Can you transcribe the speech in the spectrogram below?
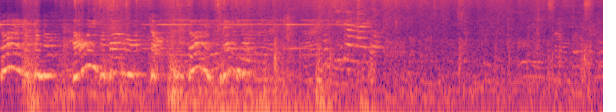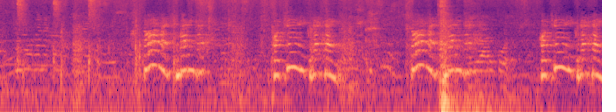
ドア横の青いボタンを押すとドアが開きますドアが閉まりますご注意くださいドアが閉まりますご注意ください。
